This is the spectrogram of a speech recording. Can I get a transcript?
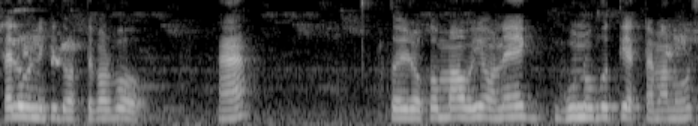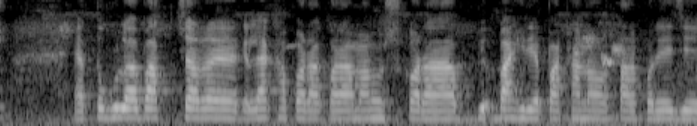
তাহলে উনি কি ধরতে পারব? হ্যাঁ? তো এরকম ওই অনেক গুণবতী একটা মানুষ। এতগুলা বাচ্চারা লেখাপড়া করা, মানুষ করা, বাহিরে পাঠানো, তারপরে যে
